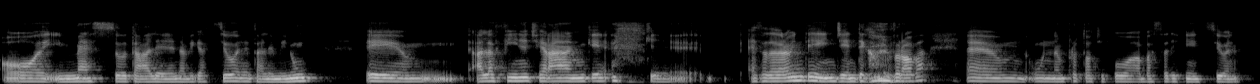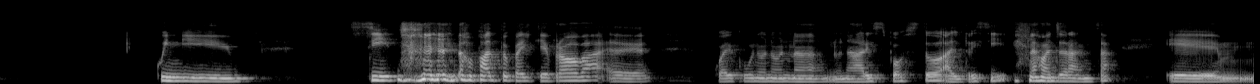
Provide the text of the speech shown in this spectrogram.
ho immesso tale navigazione, tale menu e mh, alla fine c'era anche, che è stata veramente ingente come prova, ehm, un prototipo a bassa definizione. Quindi sì, ho fatto qualche prova, eh, qualcuno non, non, ha risposto, altri sì, la maggioranza. E,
